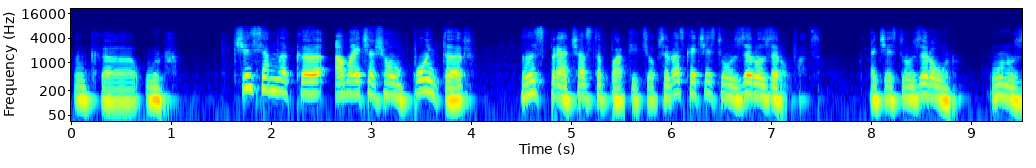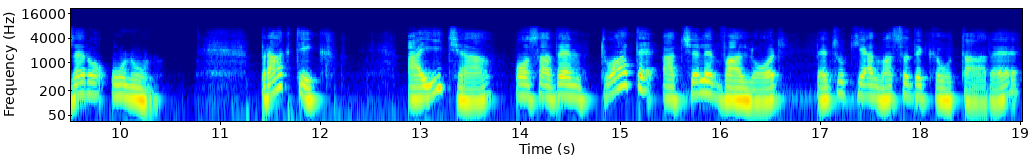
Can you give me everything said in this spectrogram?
încă una. Ce înseamnă că am aici așa un pointer înspre această partiție? Observați că aici este un 0-0 în față. Aici este un 0-1. 1-0, 1-1. Practic, aici o să avem toate acele valori pentru cheia noastră de căutare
